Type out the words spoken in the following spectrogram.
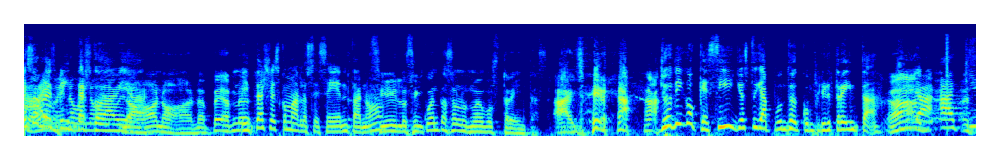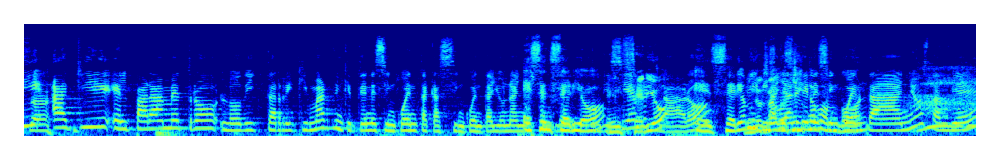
eso no es vintage bueno, todavía. No, no, no. Vintage es como a los 60, ¿no? Sí, los 50 son los nuevos 30. Ay, sí. Yo digo que sí, yo estoy a punto de cumplir 30. Ah, Mira, ya aquí, está. aquí el parámetro lo dicta Ricky Martin, que tiene 50, casi 51 años. ¿Es en serio? ¿En diciembre, serio? Claro. ¿En serio, Y mi Y vemos Victorcito tiene bombón? 50 años también.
